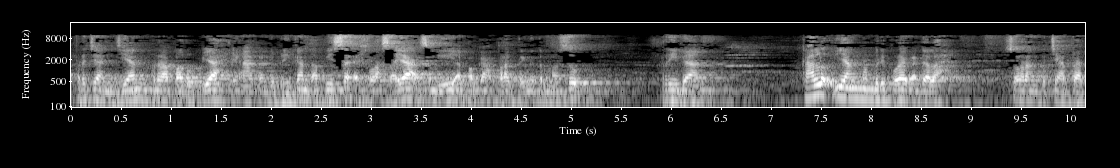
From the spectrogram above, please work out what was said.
perjanjian berapa rupiah yang akan diberikan tapi seikhlas saya sendiri apakah praktek ini termasuk riba. Kalau yang memberi proyek adalah seorang pejabat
